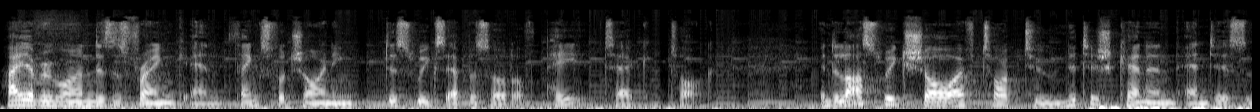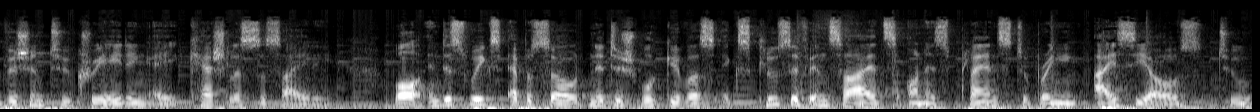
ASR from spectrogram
Hi everyone, this is Frank, and thanks for joining this week's episode of PayTech Talk. In the last week's show, I've talked to Nitish Kannan and his vision to creating a cashless society. Well, in this week's episode, Nitish will give us exclusive insights on his plans to bringing ICOs to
